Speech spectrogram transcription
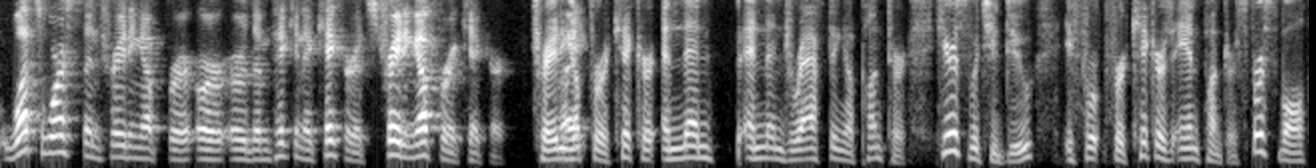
What's worse than trading up for or, or than picking a kicker? It's trading up for a kicker. Trading right? up for a kicker and then and then drafting a punter. Here's what you do if for, for kickers and punters. First of all,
